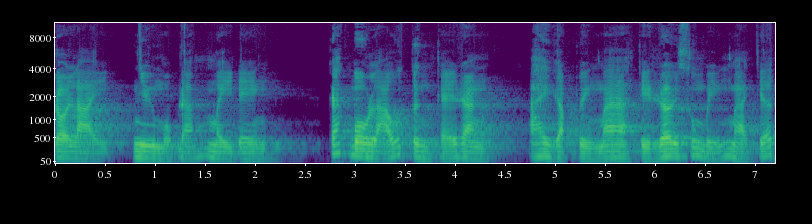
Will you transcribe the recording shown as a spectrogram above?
trôi lại như một đám mây đen. Các bô lão từng kể rằng ai gặp thuyền ma thì rơi xuống biển mà chết,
